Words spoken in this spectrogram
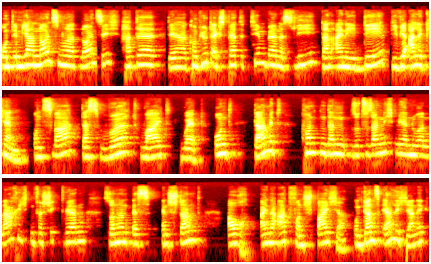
Und im Jahr 1990 hatte der Computerexperte Tim Berners-Lee dann eine Idee, die wir alle kennen, und zwar das World Wide Web. Und damit konnten dann sozusagen nicht mehr nur Nachrichten verschickt werden, sondern es entstand auch eine Art von Speicher. Und ganz ehrlich, Yannick,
